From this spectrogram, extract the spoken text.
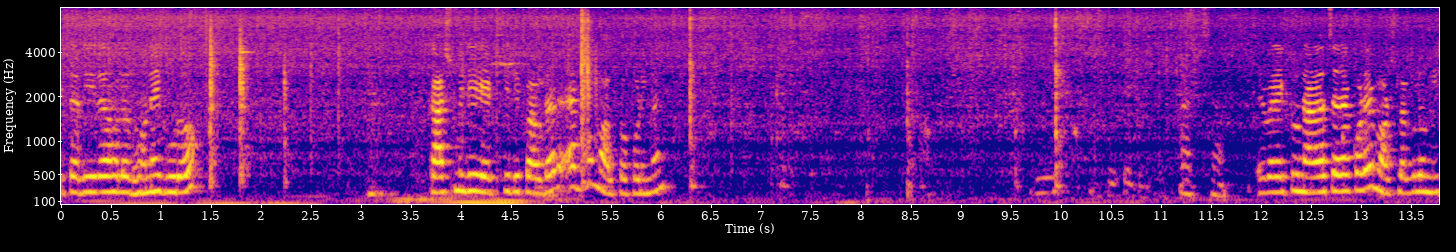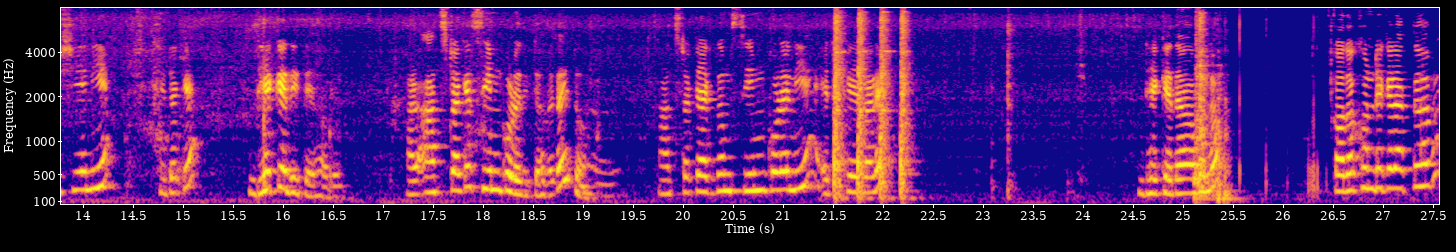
এটা দিয়ে দেওয়া হলো ধনে গুঁড়ো, কাশ্মীরি রেড চিলি পাউডার, একদম অল্প পরিমাণ। আচ্ছা এবার একটু নাড়াচাড়া করে মশলাগুলো মিশিয়ে নিয়ে এটাকে ঢেকে দিতে হবে। আর আঁচটাকে সিম করে দিতে হবে তাই তো? আঁচটাকে একদম সিম করে নিয়ে এটাকে এবারে ঢেকে দেওয়া হলো। কতক্ষণ ঢেকে রাখতে হবে?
